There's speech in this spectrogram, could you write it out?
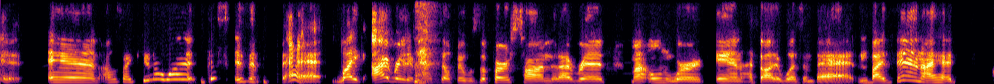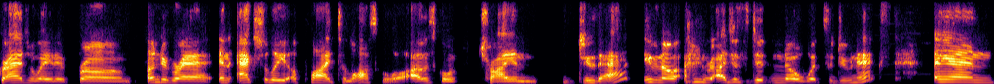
did and I was like, you know what? This isn't bad. Like, I read it myself. it was the first time that I read my own work, and I thought it wasn't bad. And by then, I had graduated from undergrad and actually applied to law school. I was going to try and do that, even though I, I just didn't know what to do next. And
